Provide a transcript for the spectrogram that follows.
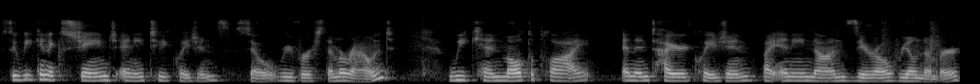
So we can exchange any two equations, so reverse them around. We can multiply an entire equation by any non-zero real number.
